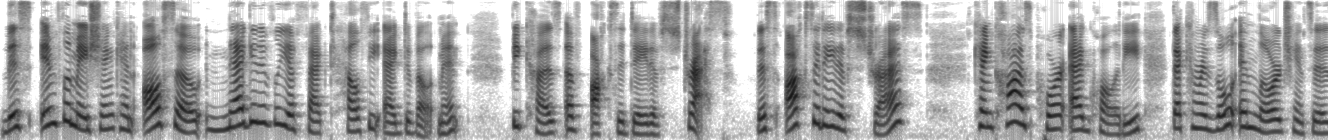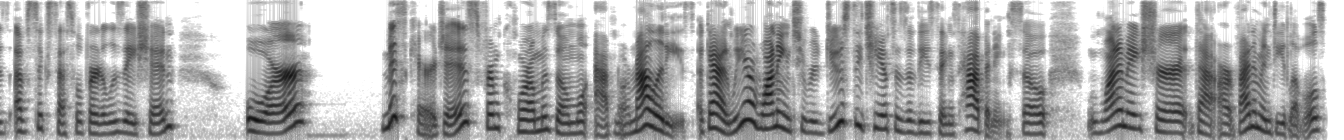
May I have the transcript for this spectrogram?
this inflammation can also negatively affect healthy egg development because of oxidative stress. This oxidative stress can cause poor egg quality that can result in lower chances of successful fertilization or miscarriages from chromosomal abnormalities. Again, we are wanting to reduce the chances of these things happening. So we want to make sure that our vitamin D levels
